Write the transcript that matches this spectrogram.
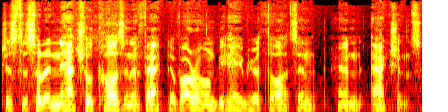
just a sort of natural cause and effect of our own behavior, thoughts, and, and actions.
